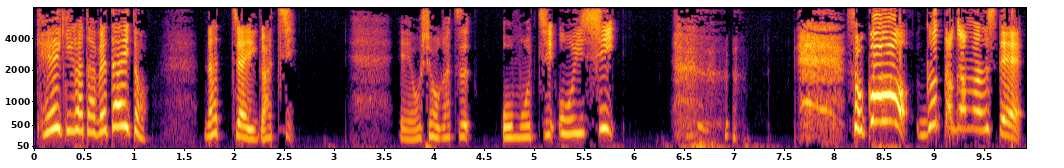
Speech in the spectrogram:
ケーキが食べたいと、なっちゃいがち。えーお正月、お餅美味しい。そこをぐっと我慢して、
